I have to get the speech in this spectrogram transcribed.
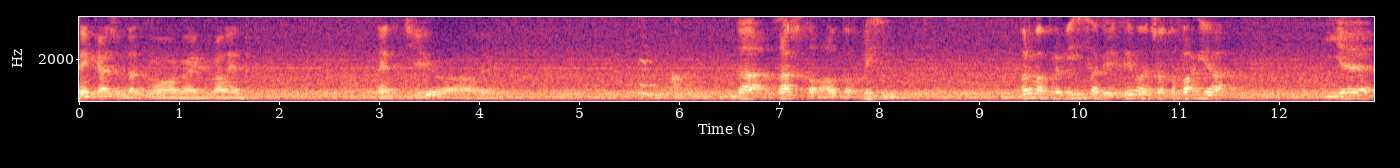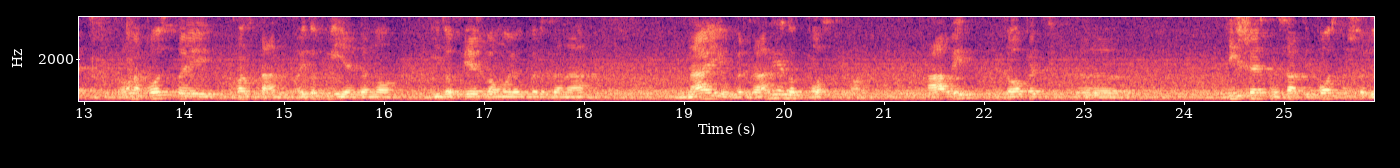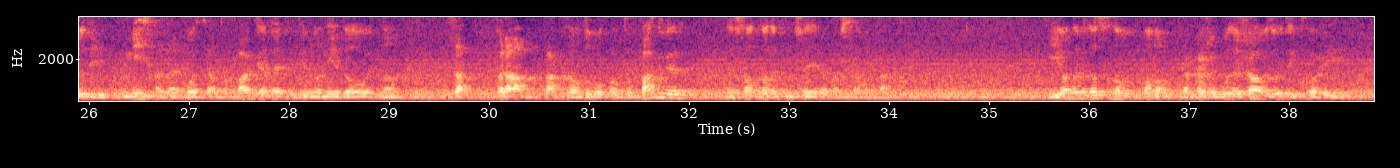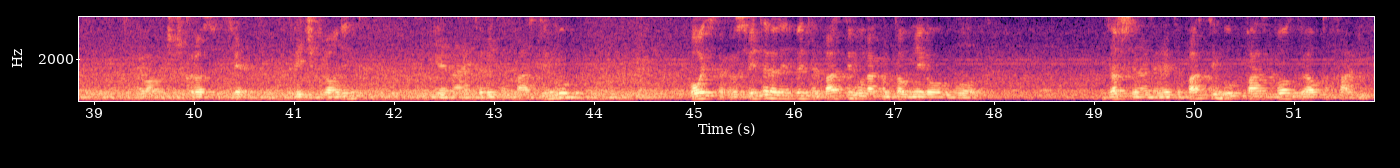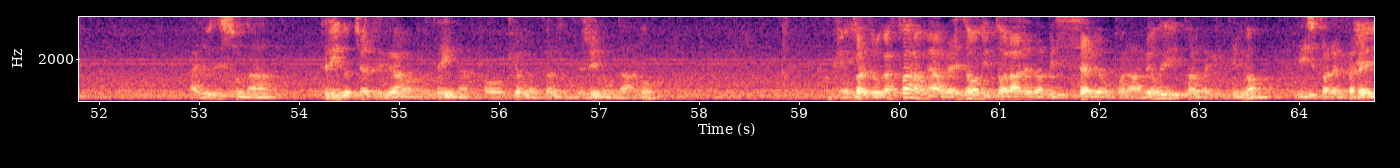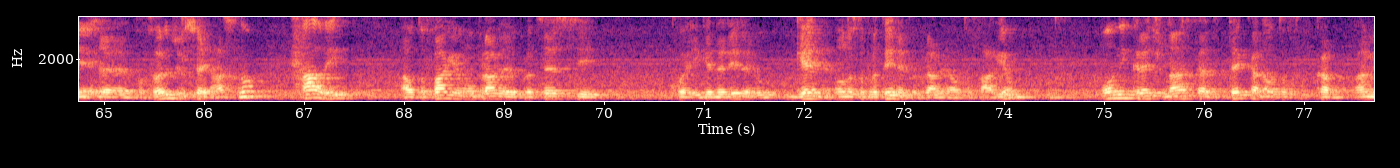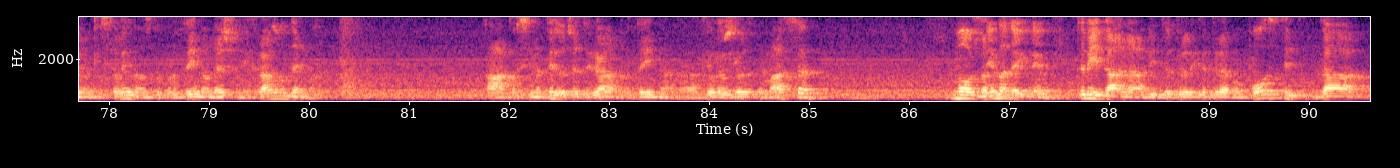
Ne kažem da smo ono ekvivalentni sa Nat Geo, ali... Da, zašto? Auto, mislim, prva premisa gdje je krivo, znači autofagija je, ona postoji konstantno. I dok mi jedemo i dok vježbamo je ubrzana, najubrzanije dok postimo. ali to opet e, tih 16 sati posta što ljudi misle da je poslije autofagija definitivno nije dovoljno za pravu takozvanu duboku autofagiju jer jednostavno to ne funkcionira baš samo tako. I onda mi doslovno, ono, ja kažem, bude žao ljudi koji, evo ako ćeš crossfit svijet, Rich Froning je na intermittent fastingu, vojska crossfitera na intermittent fastingu nakon tog njegovog vloga. Zašto se na intermittent fastingu? Pa zbog autofagije. A ljudi su na 3 do 4 grama proteina po kilogram tjelesne težine u danu. To je druga stvar, ali nema veze, oni to rade da bi sebe oporavili i to je legitimno. Isto reference potvrđuju, sve jasno, ali autofagijom upravljaju procesi koji generiraju gene, odnosno proteine koji upravljaju autofagijom, oni kreću nastajati tek kad, kad aminokiselina, odnosno proteina unešenih hranu, nema. A ako si na 3 do 4 grama proteina na kilogram tjelesne mase, možda Nema da ih nemaš. tri dana bi te otprilike trebao postit da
